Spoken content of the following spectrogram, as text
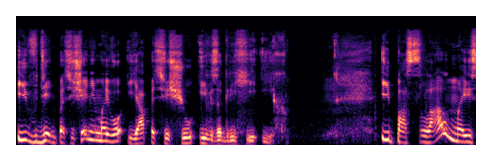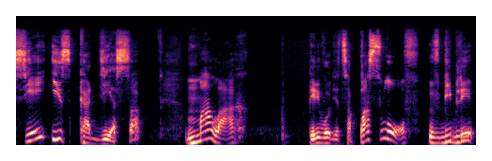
и в день посещения моего я посещу их за грехи их. И послал Моисей из Кадеса Малах, переводится послов в Библии,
